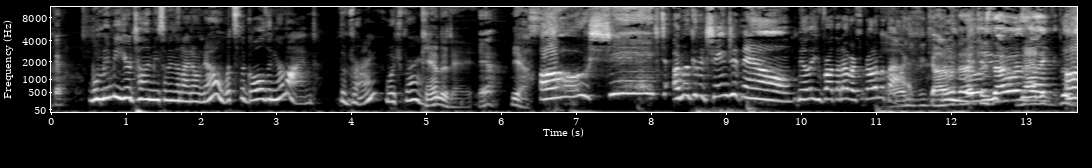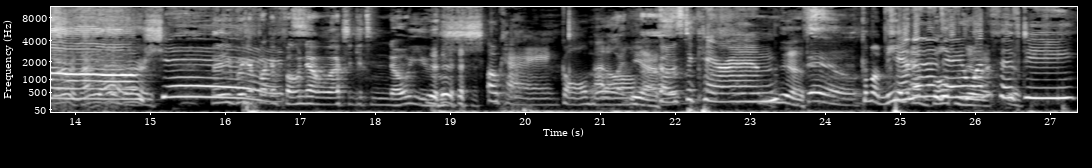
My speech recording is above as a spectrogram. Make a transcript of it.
Okay. Well, maybe you're telling me something that I don't know. What's the gold in your mind? The burn? Which burn? candidate. Yeah. Yes. Oh shit! I'm not gonna change it now. Now that you brought that up, I forgot about oh, that. Oh, you forgot about that because that was That like. the oh burn. shit! Then you put your fucking phone down. We'll actually get to know you. Okay, gold oh, medal Oh, Yes. goes to Karen. Yes. Damn. Come on, me and Ed Canada both Day knew it. 150.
